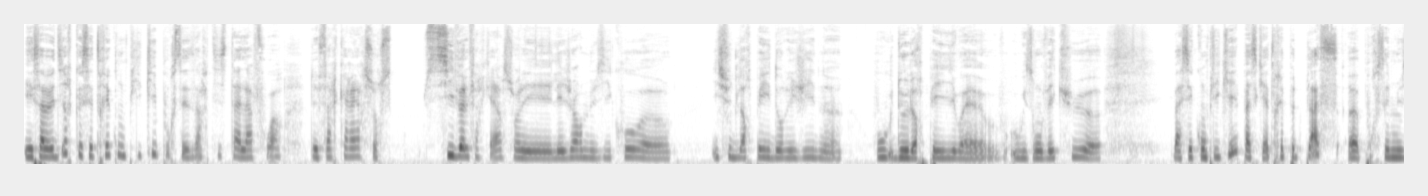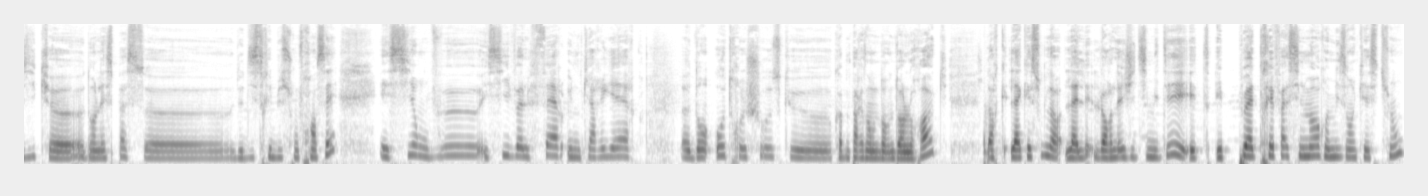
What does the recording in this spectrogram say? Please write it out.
Et ça veut dire que c'est très compliqué pour ces artistes à la fois de faire carrière sur, s'ils veulent faire carrière sur les, genres musicaux euh, issus de leur pays d'origine ou de leur pays ouais, où ils ont vécu, euh, bah, c'est compliqué parce qu'il y a très peu de place euh, pour ces musiques euh, dans l'espace de distribution français. Et si on veut, et s'ils veulent faire une carrière dans autre chose que, comme par exemple dans, le rock, la question de leur, leur légitimité est, peut être très facilement remise en question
